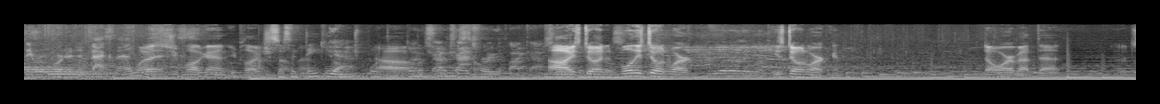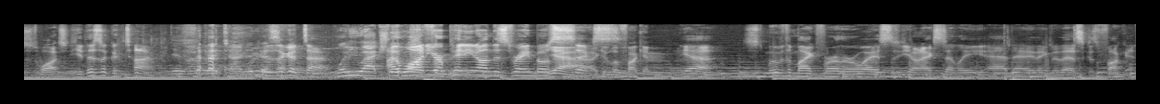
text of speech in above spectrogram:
they recorded it back then. What but- did you plug in? You plugged something in. Yeah. Oh. I'm transferring the podcast. Oh, he's doing. Well, he's doing work. He's doing working. Don't worry about that. Just watch it. This is a good time. This is a good time This is a good time. What do you actually I want want your from me? opinion on this Rainbow Yeah, Six. give a fucking. Yeah, just move the mic further away so you don't accidentally add anything to this, because fuck it.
